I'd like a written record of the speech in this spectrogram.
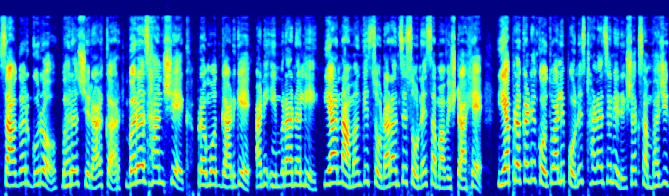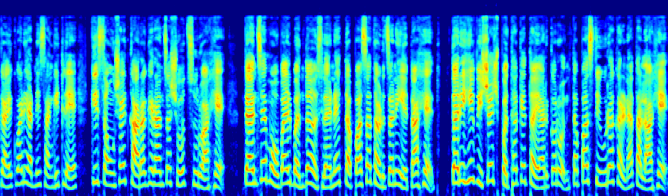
सागर गुरव भरत शिराळकर बरजहान शेख प्रमोद गाडगे आणि इम्रान अली या नामांकित सोनारांचे सोने समाविष्ट आहे. या प्रकरणी कोतवाली पोलीस ठाण्याचे निरीक्षक संभाजी गायकवाड यांनी सांगितले की संशयित कारागिरांचा शोध सुरू आहे. त्यांचे मोबाईल बंद असल्याने तपासात अडचणी येत आहेत. तरीही विशेष पथके तयार करून तपास तीव्र करण्यात आला आहे.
